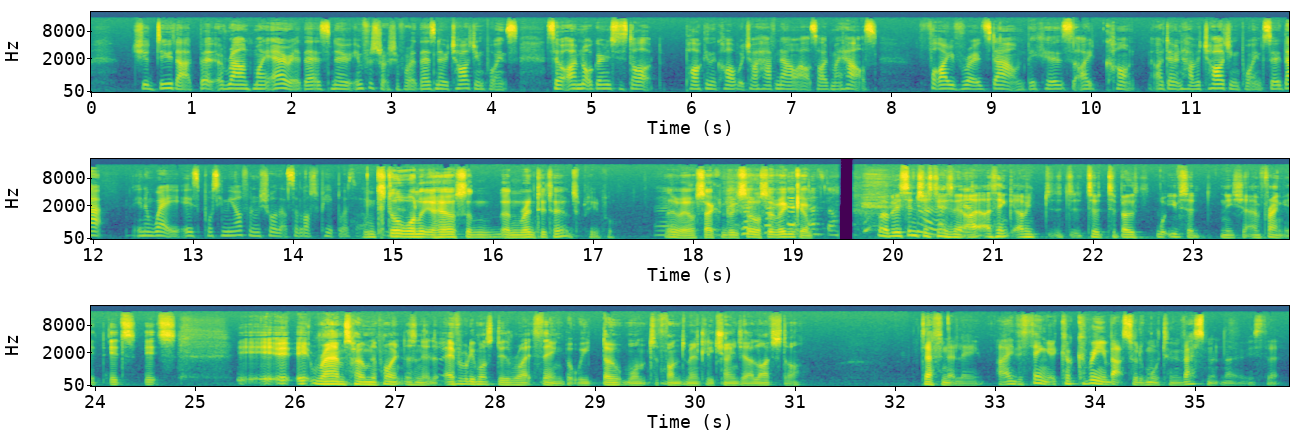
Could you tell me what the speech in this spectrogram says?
Should do that, but around my area, there's no infrastructure for it. There's no charging points, so I'm not going to start parking the car, which I have now outside my house, five roads down because I can't. I don't have a charging point. So that in a way is putting me off. I'm sure that's a lot of people as well. Install one at your house and, and rent it out to people. there we are, secondary source of income. Well, but it's interesting, isn't it? Yeah. I, I, think. I mean, to, to, to, both what you've said, Nisha and Frank, it, it's it's it, it, rams home the point, doesn't it? Everybody wants to do the right thing, but we don't want to fundamentally change our lifestyle. Definitely. I the thing, it could bring it back sort of more to investment though, is that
